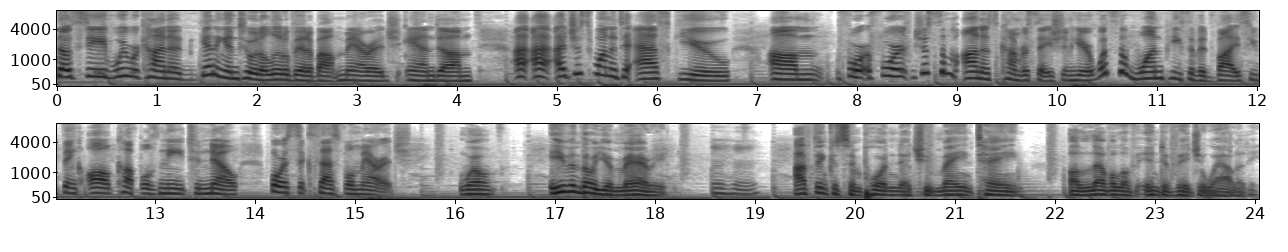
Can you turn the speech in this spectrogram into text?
So, Steve, we were kind of getting into it a little bit about marriage, and um, I, I, just wanted to ask you um, for for just some honest conversation here. What's the one piece of advice you think all couples need to know for a successful marriage? Well, even though you're married, Mm-hmm. I think it's important that you maintain a level of individuality.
